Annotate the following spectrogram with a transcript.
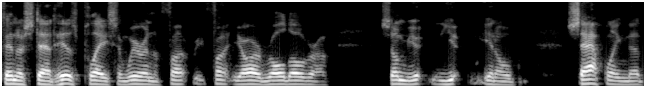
finished at his place, and we were in the front front yard, rolled over a, some you, you, you know sapling that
